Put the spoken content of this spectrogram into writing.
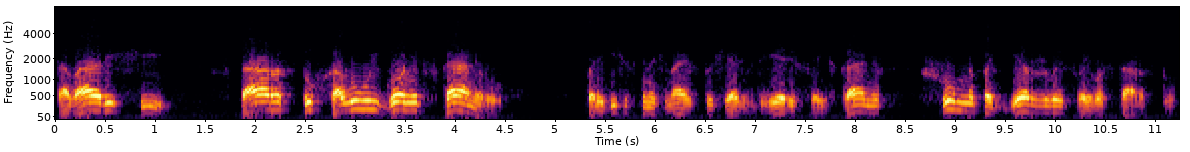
«Товарищи, старосту халуй гонит в камеру!» Политически начинает стучать в двери своих камер, шумно поддерживая своего старосту.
